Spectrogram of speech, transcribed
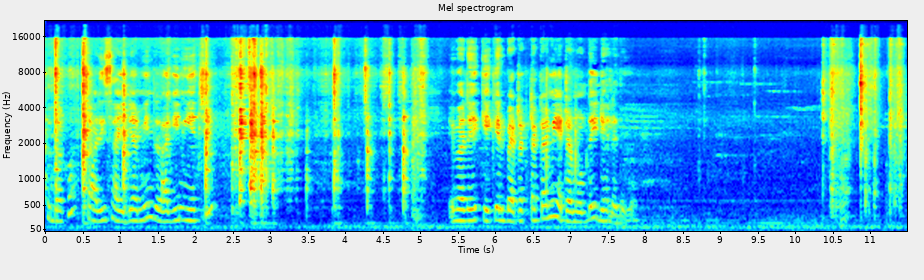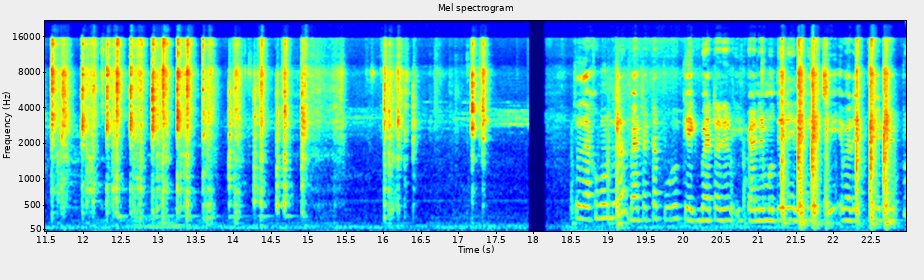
তো দেখো, চারি সাইডে আমি লাগিয়ে নিয়েছি। এবারে কেকের ব্যাটারটাকে আমি এটার মধ্যেই ঢেলে দেবো। তো দেখো বন্ধুরা, ব্যাটারটা পুরো কেক ব্যাটারের প্যানের মধ্যে ঢেলে নিয়েছি। এবার একটু এটা একটু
